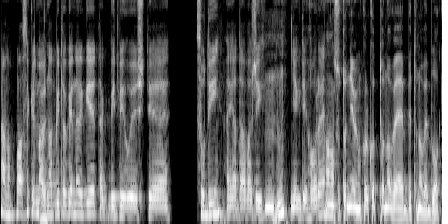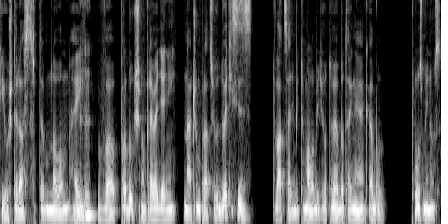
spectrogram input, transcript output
Áno, vlastne keď máš Hej. nadbytok energie, tak vydvihuješ tie súdy a dávaš ich Mhm. niekde hore. Áno, sú to neviem koľko tonové betonové bloky už teraz v tom novom, hej, Mhm. v produkčnom prevedení, na čom pracujú. 2020 by to malo byť hotové, alebo tak nejak, alebo plus minus.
